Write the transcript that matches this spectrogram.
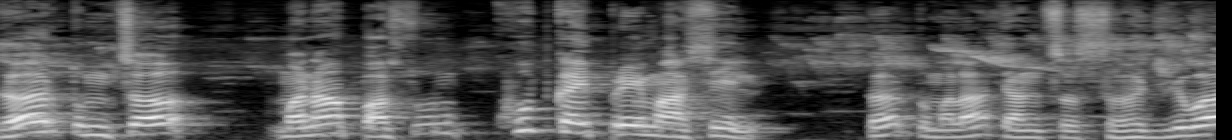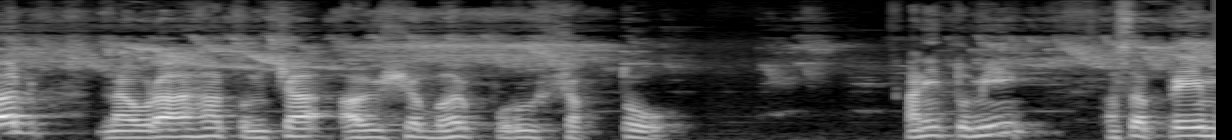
जर तुमचं मनापासून खूप काही प्रेम असेल तर तुम्हाला त्यांचं सहजीवन नवरा हा तुमच्या आयुष्यभर पुरू शकतो. आणि तुम्ही असं प्रेम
